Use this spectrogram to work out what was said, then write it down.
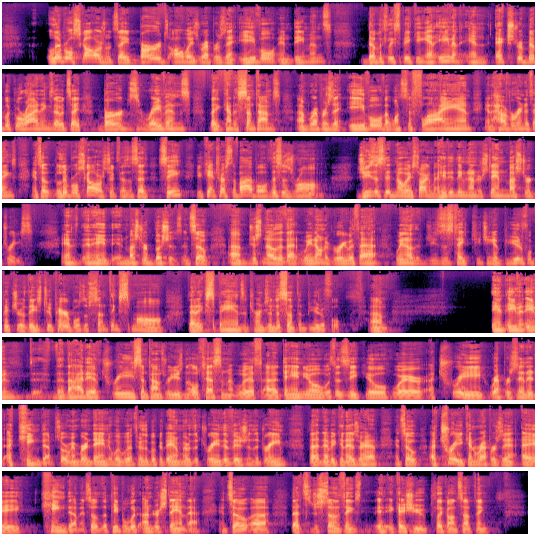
Liberal scholars would say birds always represent evil and demons biblically speaking, and even in extra biblical writings, they would say birds, ravens, they kind of sometimes um, represent evil that wants to fly in and hover into things. And so liberal scholars took this and said, see, you can't trust the Bible. This is wrong. Jesus didn't know what he was talking about. He didn't even understand mustard trees and, and, he, and mustard bushes. And so um, just know that, that we don't agree with that. We know that Jesus is t- teaching a beautiful picture of these two parables of something small that expands and turns into something beautiful. Um, and even even the, the, idea of trees sometimes we're using the old testament with uh, daniel with ezekiel where a tree represented a kingdom so remember in daniel we went through the book of daniel remember the tree the vision the dream that nebuchadnezzar had and so a tree can represent a kingdom. And so the people would understand that. And so uh, that's just some of the things in, case you click on something.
